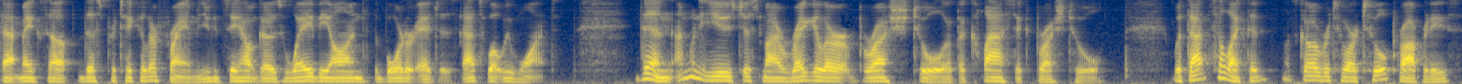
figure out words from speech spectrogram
that makes up this particular frame. And you can see how it goes way beyond the border edges. That's what we want. Then I'm going to use just my regular brush tool or the classic brush tool. With that selected, let's go over to our tool properties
